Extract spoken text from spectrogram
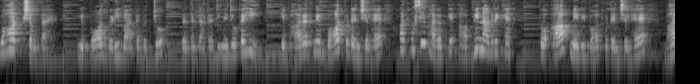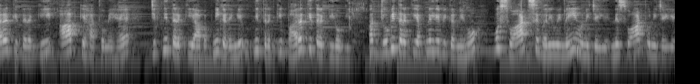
बहुत क्षमता है। ये बहुत बड़ी बात है बच्चों, रतन टाटा जी ने जो कही कि भारत में बहुत पोटेंशियल है और उसी भारत के आप भी नागरिक हैं। तो आप में भी बहुत पोटेंशियल है। भारत की तरक्की आपके हाथों में है। जितनी तरक्की आप अपनी करेंगे, उतनी तरक्की भारत की तरक्की होगी। और जो भी तरक्की अपने लिए भी करनी हो, वो स्वार्थ से भरी हुई नहीं होनी चाहिए, निस्वार्थ होनी चाहिए।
